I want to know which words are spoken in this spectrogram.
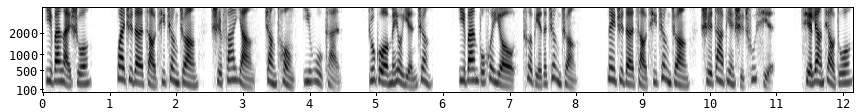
一般来说，外痔的早期症状是发痒、胀痛、异物感，如果没有炎症，一般不会有特别的症状。内痔的早期症状是大便时出血，血量较多，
